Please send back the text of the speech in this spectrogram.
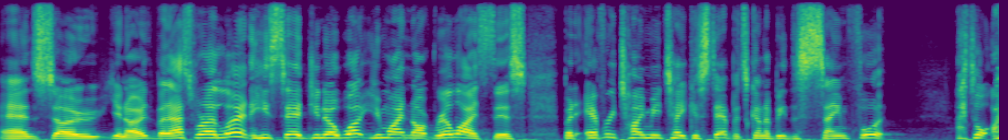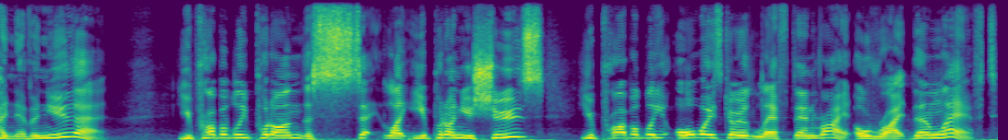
And so, you know, but that's what I learned. He said, You know what? You might not realize this, but every time you take a step, it's going to be the same foot. I thought, I never knew that. You probably put on the like you put on your shoes, you probably always go left then right or right then left.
